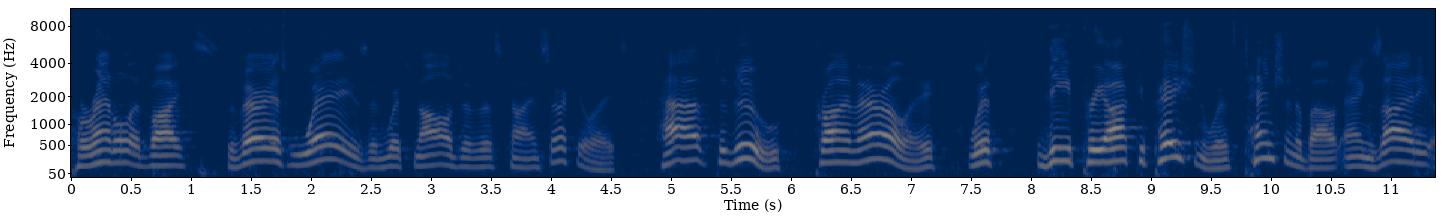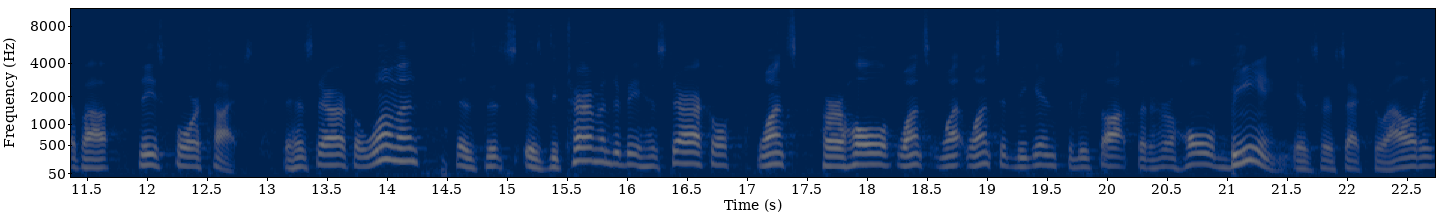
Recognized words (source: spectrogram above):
parental advice, the various ways in which knowledge of this kind circulates have to do primarily with the preoccupation with, tension about, anxiety about these four types. The hysterical woman is, is determined to be hysterical once her whole once, once it begins to be thought that her whole being is her sexuality.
